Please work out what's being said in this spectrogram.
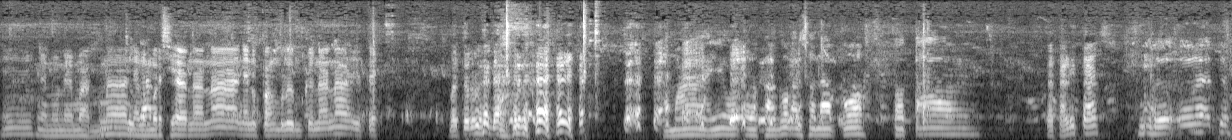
Hmm, nyanu nemakna, nyanu bersihanana, nyanu pangbelumkeunana ieu teh. Batur ada. Ama ini olah kagok kan sodako total. Totalitas. Heeh tuh.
